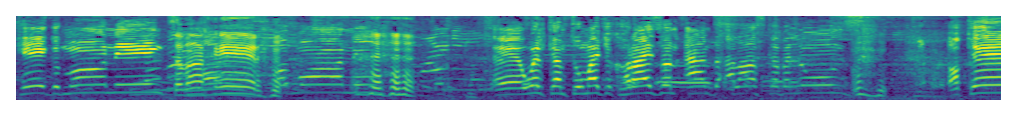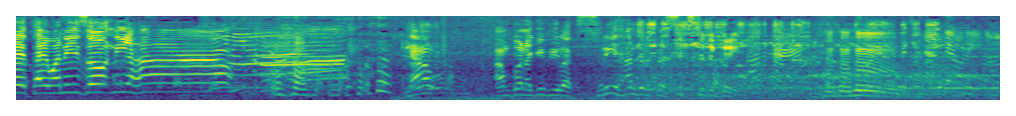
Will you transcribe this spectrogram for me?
Okay, good morning. Sabah khair. Good morning. Uh, welcome to Magic Horizon and Alaska Balloons. Okay, Taiwanese, ni. Now, I'm gonna give you like 360 degree.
